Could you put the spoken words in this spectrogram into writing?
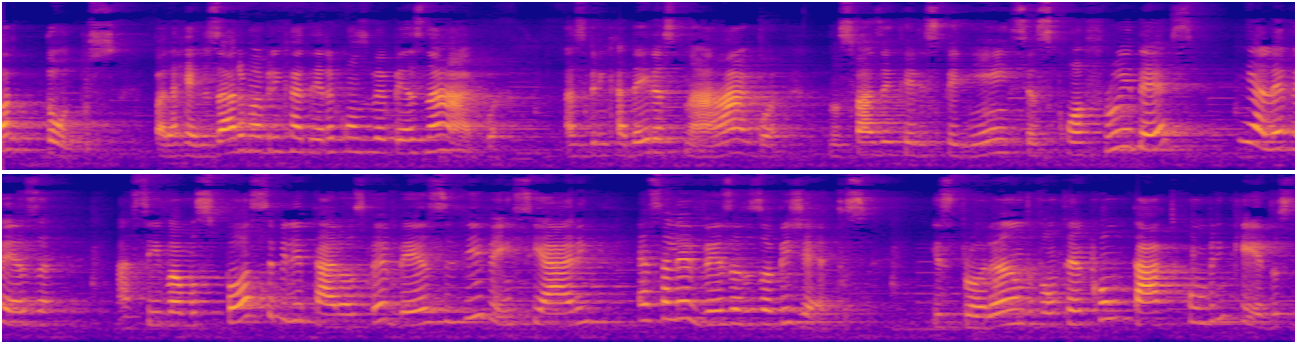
a todos para realizar uma brincadeira com os bebês na água. As brincadeiras na água nos fazem ter experiências com a fluidez e a leveza. Assim, vamos possibilitar aos bebês vivenciarem essa leveza dos objetos. Explorando, vão ter contato com brinquedos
